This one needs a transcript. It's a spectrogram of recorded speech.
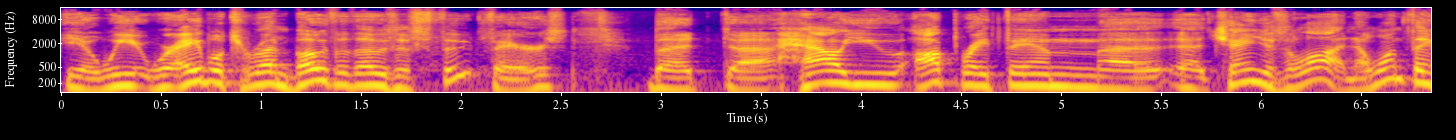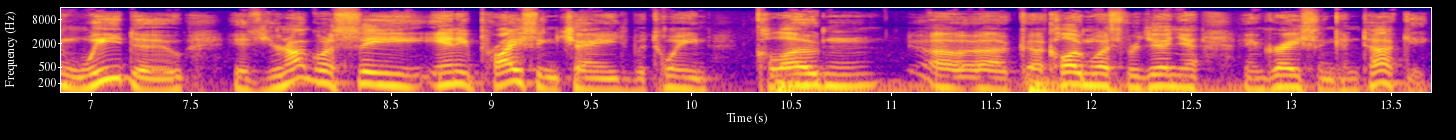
you know, we, we're able to run both of those as food fairs, but uh, how you operate them uh, uh, changes a lot. Now, one thing we do is you're not going to see any pricing change between Culloden, uh, uh, Culloden, West Virginia, and Grayson, Kentucky.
